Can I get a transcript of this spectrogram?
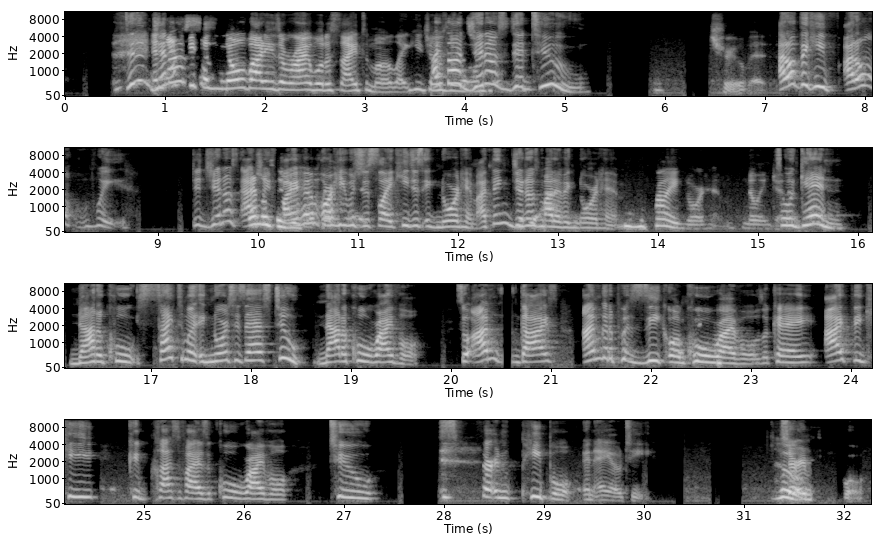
Didn't And that's because nobody's a rival to Saitama. Like he chose I thought Genos did too. True, but I don't think he. I don't wait. Did Genos actually fight him, or he was just like he just ignored him? I think Genos might have ignored him. he probably ignored him, knowing So again, not a cool. Saitama ignores his ass too. Not a cool rival. So I'm guys. I'm gonna put Zeke on cool rivals. Okay, I think he could classify as a cool rival to certain people in AOT. Who? Certain people.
